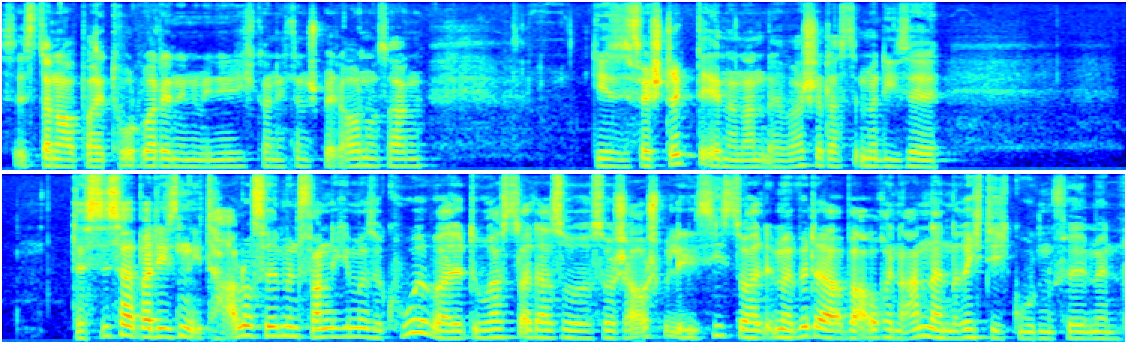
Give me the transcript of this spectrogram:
es ist dann auch bei Todwarten in Venedig, kann ich dann später auch noch sagen, dieses Verstrickte ineinander, weißt du, dass immer diese, das ist halt bei diesen Italo-Filmen, fand ich immer so cool, weil du hast halt da so, so Schauspieler, die siehst du halt immer wieder, aber auch in anderen richtig guten Filmen.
